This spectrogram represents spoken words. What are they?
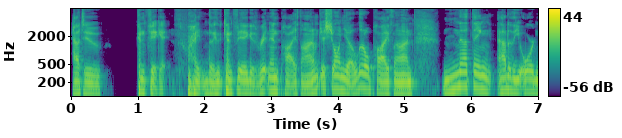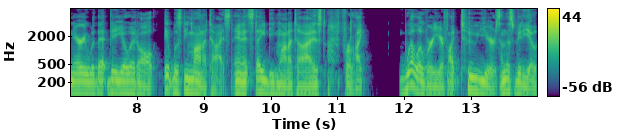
how to config it, right? The config is written in Python. I'm just showing you a little Python, nothing out of the ordinary with that video at all. It was demonetized and it stayed demonetized for like well over a year, like two years. And this video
